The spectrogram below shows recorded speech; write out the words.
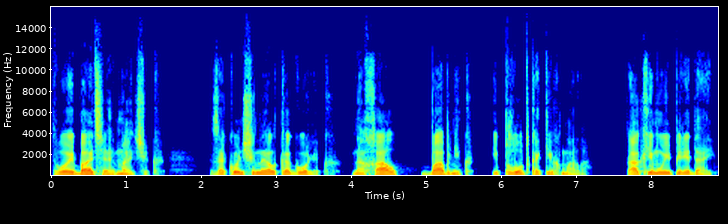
Твой батя, мальчик, законченный алкоголик, нахал, бабник и плут каких мало. Так ему и передай.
